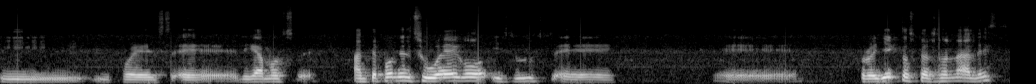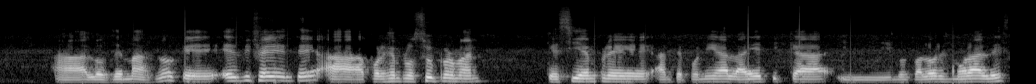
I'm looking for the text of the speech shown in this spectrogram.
y, pues, eh, digamos, anteponen su ego y sus eh, proyectos personales a los demás, ¿no? Que es diferente a, por ejemplo, Superman, que siempre anteponía la ética y los valores morales,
